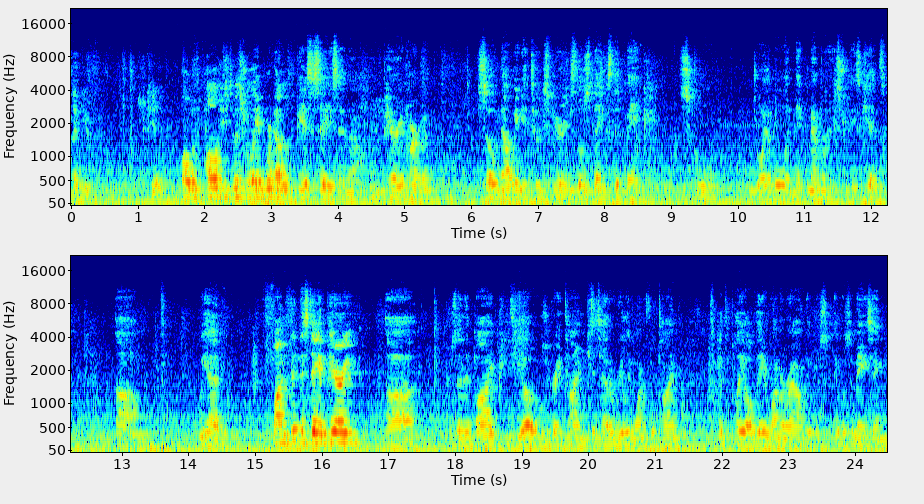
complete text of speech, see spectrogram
Thank you. Mr. Keeley. Well, with apologies to Mr. Lake, we're done with PSSAs and uh, Perry and Hartman. So now we get to experience those things that make school enjoyable and make memories for these kids. Um, we had Fun Fitness Day at Perry, uh, presented by PTO. It was a great time. Kids had a really wonderful time. Got to play all day, run around. It was it was amazing.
